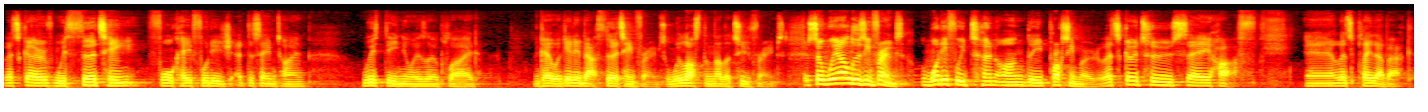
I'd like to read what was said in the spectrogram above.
Let's go with 13 4K footage at the same time with denoiser applied. Okay, we're getting about 13 frames, so we lost another two frames. So we are losing frames. What if we turn on the proxy mode? Let's go to, say, half, and let's play that back.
